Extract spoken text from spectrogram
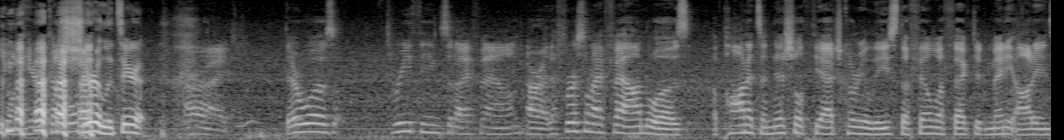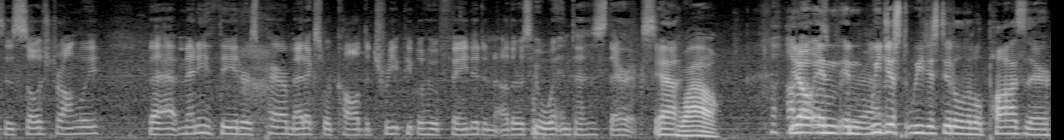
You want to hear a couple? sure, let's hear it. All right. There was three things that I found. All right, the first one I found was upon its initial theatrical release, the film affected many audiences so strongly that at many theaters, paramedics were called to treat people who fainted and others who went into hysterics. Yeah, Wow. you know, That and, pretty and we just we just did a little pause there,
